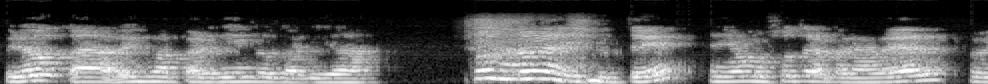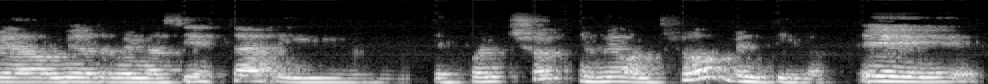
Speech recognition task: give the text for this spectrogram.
pero cada vez va perdiendo calidad. Yo no la disfruté, teníamos otra para ver, yo había dormido tremenda siesta y después yo, les veo, yo ventilo. Eh,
